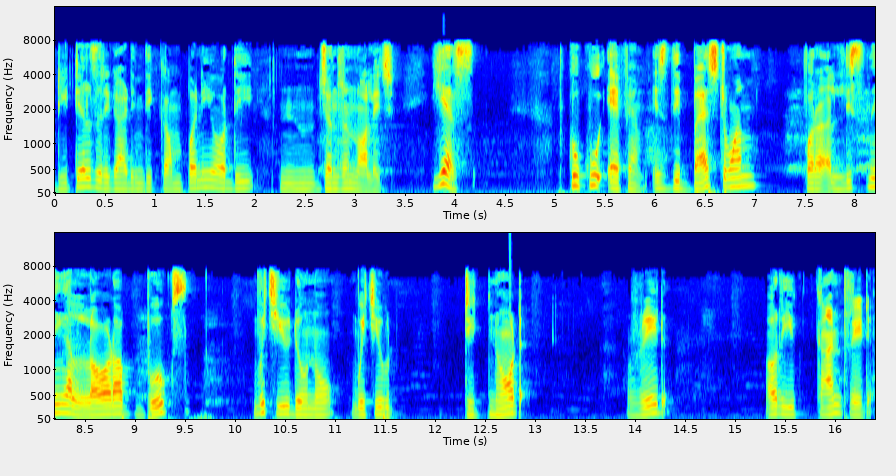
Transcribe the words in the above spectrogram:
details regarding the company or the general knowledge. Yes kuku fm is the best one for uh, listening a lot of books which you don't know which you did not read or you can't read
